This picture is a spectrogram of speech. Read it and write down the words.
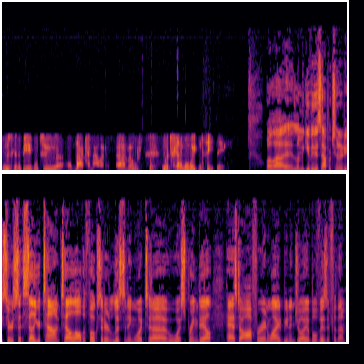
who's going to be able to uh, not come out of. Out of it. It's kind of a wait and see thing. Well, uh, let me give you this opportunity, sir. S- sell your town. Tell all the folks that are listening what uh, what Springdale has to offer and why it'd be an enjoyable visit for them.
